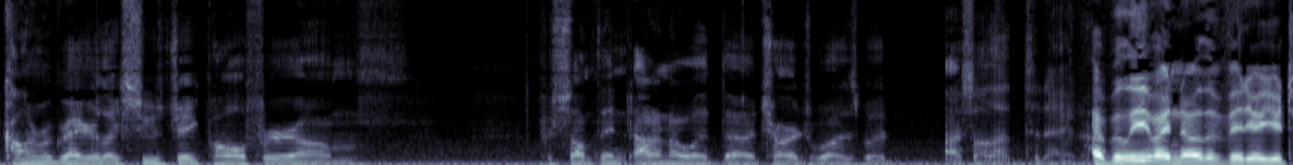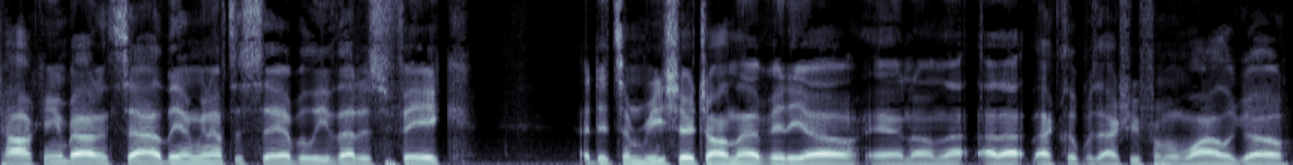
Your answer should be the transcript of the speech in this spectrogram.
Conor McGregor like sues Jake Paul for um for something. I don't know what the charge was, but I saw that today. I believe I know the video you're talking about, and sadly, I'm gonna have to say I believe that is fake. I did some research on that video, and um, that uh, that that clip was actually from a while ago.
